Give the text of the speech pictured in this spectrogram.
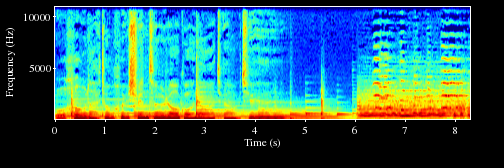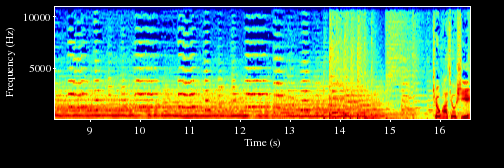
我后来都会选择绕过那条街。春华秋实，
